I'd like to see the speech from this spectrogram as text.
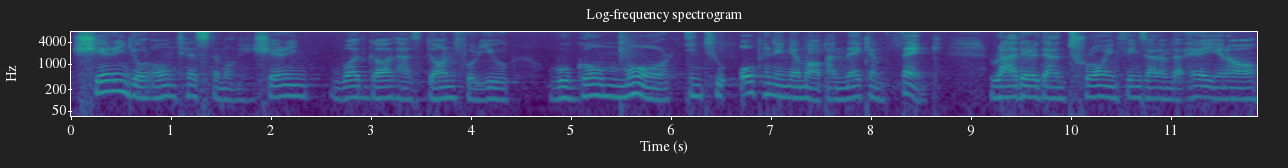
sharing your own testimony, sharing what God has done for you, will go more into opening them up and make them think, rather than throwing things at them that, hey, you know,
